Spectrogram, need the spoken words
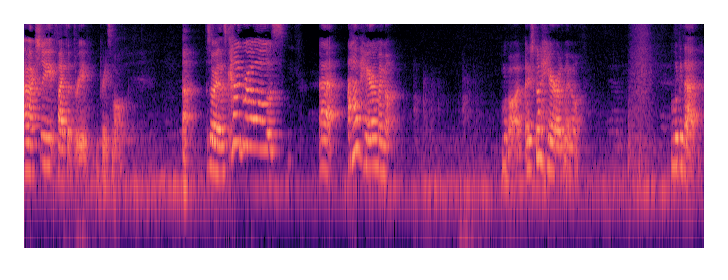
I'm actually five foot three. I'm pretty small. Uh, sorry, that's kind of gross. Uh, I have hair in my mouth. Oh my god, I just got hair out of my mouth. Look at that.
